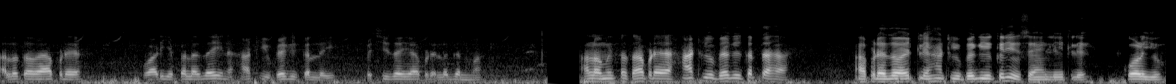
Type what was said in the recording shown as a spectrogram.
હાલો તો હવે આપણે વાડીએ પહેલાં જઈને હાંઠિયું ભેગી કરી લઈએ. પછી જઈએ આપણે લગ્નમાં. હાલો મિત્રો, તો આપણે હાંઠિયું ભેગી કરતા હા. આપણે તો એટલી હાંઠિયું ભેગી કર્યું છે એટલી એટલી કોળિયું.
